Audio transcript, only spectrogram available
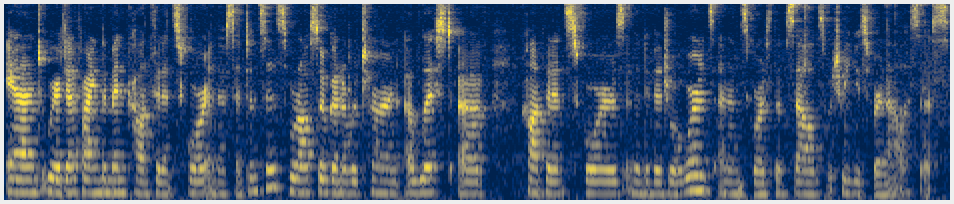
And we're identifying the min confidence score in those sentences. We're also going to return a list of confidence scores of individual words, and then scores themselves, which we use for analysis.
